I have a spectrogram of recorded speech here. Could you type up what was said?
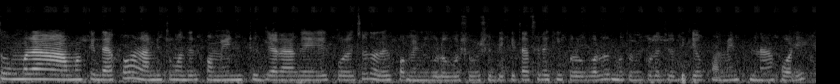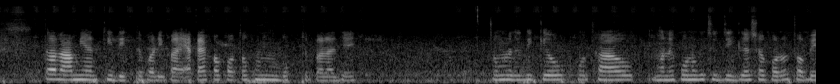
তোমরা আমাকে দেখো, আর আমি তোমাদের কমেন্ট যারা আগে করেছ, তাদের কমেন্টগুলো বসে বসে দেখি। তাছাড়া কী করব বলো? নতুন করে যদি কেউ কমেন্ট না করে, তাহলে আমি আর কি দেখতে পারি বা একা একা কতক্ষণ বকতে পারা যায়? তোমরা যদি কেউ কোথাও মানে কোনো কিছু জিজ্ঞাসা করো, তবে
